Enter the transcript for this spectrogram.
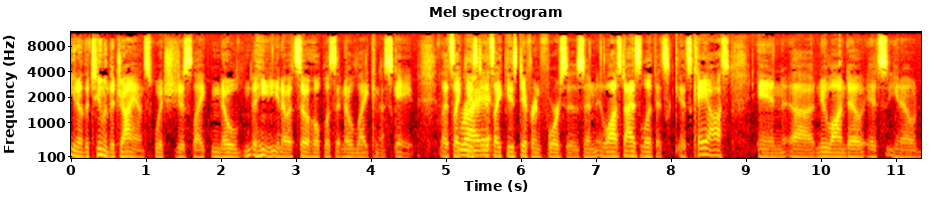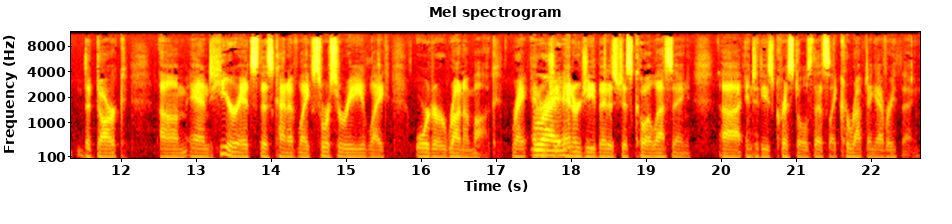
you know the tomb of the giants which just like no you know it's so hopeless that no light can escape it's like Right. these it's like these different forces and lost Izalith it's it's chaos in uh new londo it's you know the dark um and here it's this kind of like sorcery like order run amok right energy, Right. energy that is just coalescing uh into these crystals that's like corrupting everything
